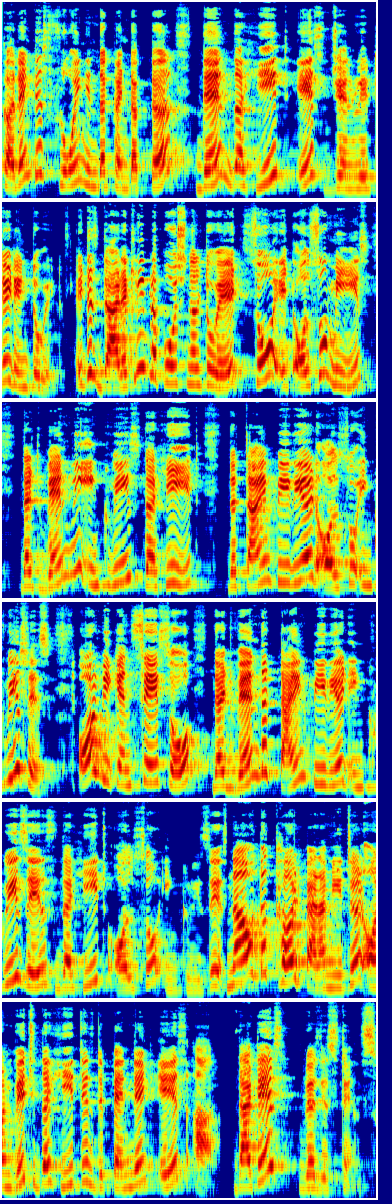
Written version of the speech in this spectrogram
current is flowing in the conductor, then the heat is generated into it. It is directly proportional to it. So, it also means that when we increase the heat, the time period also increases. Or we can say so that when the time period increases, the heat also increases. Now the third parameter on which the heat is dependent is R that is resistance.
